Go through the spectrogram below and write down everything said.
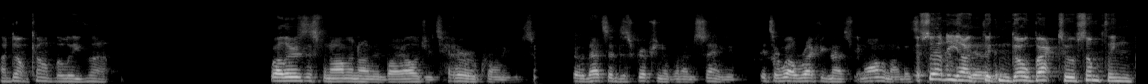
I don't can't believe that. Well, there's this phenomenon in biology, it's heterochrony. So, so that's a description of what I'm saying. It's a well-recognized phenomenon. It's, Certainly, I, they the- can go back to something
